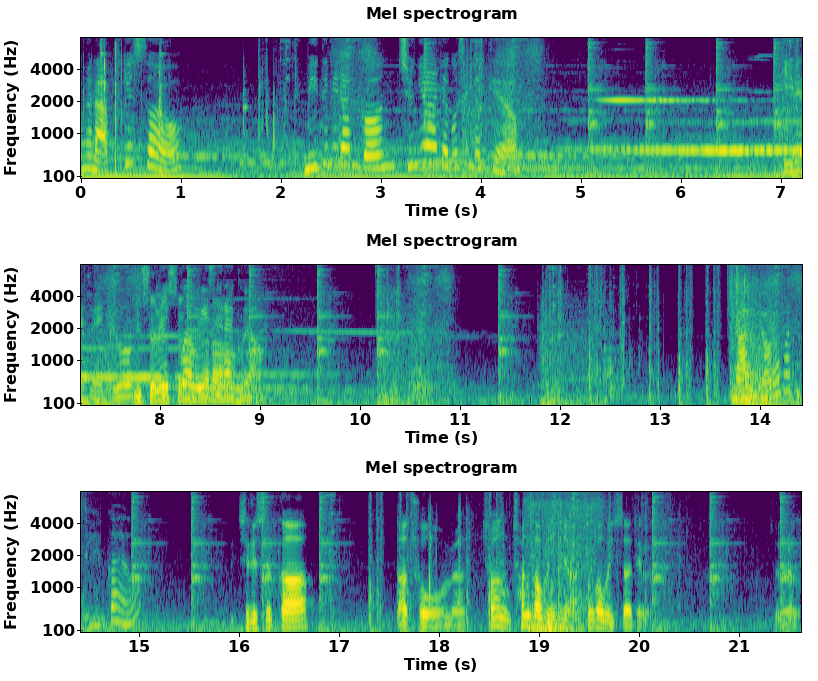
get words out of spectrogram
맞으면 아프겠어요. 믿음이란 건 중요하다고 생각해요. 이래도 해도 미술을 외과 쓰는 사람. 의사라고요. 막 열어봐도 될까요? 지를 쓸까? 나 줘. 오면 천, 천 갑은 있냐? 천 갑은 있어야 돼. 그러면.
